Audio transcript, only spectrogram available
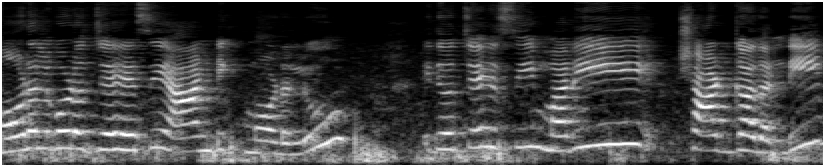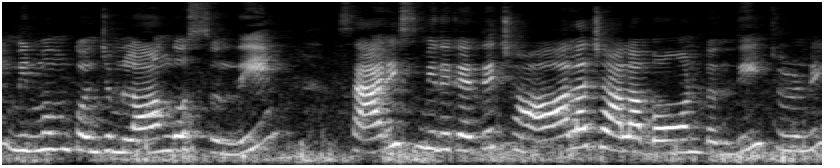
మోడల్ కూడా వచ్చేసి యాంటిక్ మోడలు ఇది వచ్చేసి మరీ షార్ట్ కాదండి మినిమం కొంచెం లాంగ్ వస్తుంది. శారీస్ మీదకైతే చాలా చాలా బాగుంటుంది. చూడండి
